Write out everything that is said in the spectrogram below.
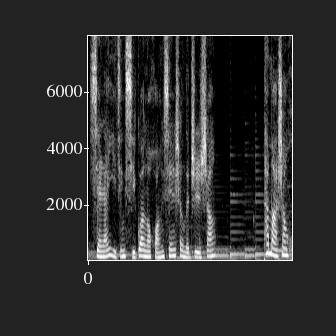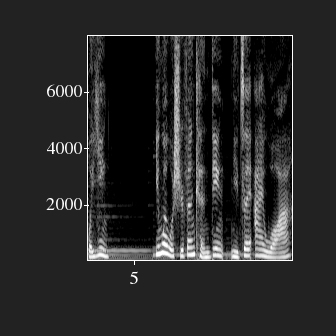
显然已经习惯了黄先生的智商，他马上回应。因为我十分肯定你最爱我啊！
